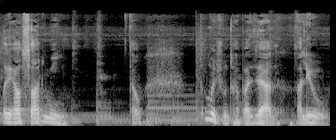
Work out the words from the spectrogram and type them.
para ganhar o salário mínimo. Então, Tamo junto, rapaziada. Valeu!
